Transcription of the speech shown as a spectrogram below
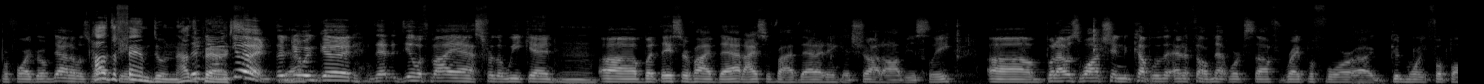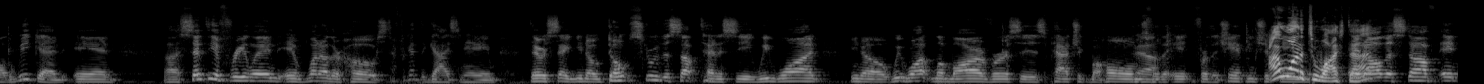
before I drove down. I was. How's watching. the fam doing? How's They're the parents? doing good. They're yeah. doing good. They had to deal with my ass for the weekend, mm. uh, but they survived that. I survived that. I didn't get shot, obviously. Um, but I was watching a couple of the NFL Network stuff right before uh, Good Morning Football the weekend, and uh, Cynthia Frelund and one other host, I forget the guy's name. They were saying, you know, don't screw this up, Tennessee. We want, you know, we want Lamar versus Patrick Mahomes yeah. for the for the championship. I wanted to watch that and all this stuff, and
